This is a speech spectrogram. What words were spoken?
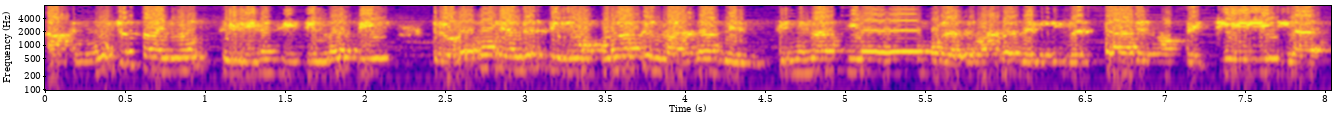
hace muchos años, se vienen sintiendo así, pero no podían decirlo por las demandas de discriminación, por las demandas de libertad, de no sé qué, y, la,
